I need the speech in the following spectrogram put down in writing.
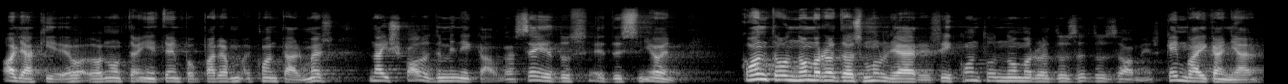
Olha aqui, eu, eu não tenho tempo para contar, mas na escola dominical, na ceia do, do Senhor, conta o número das mulheres e conta o número dos, dos homens. Quem vai ganhar?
